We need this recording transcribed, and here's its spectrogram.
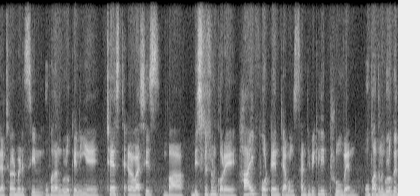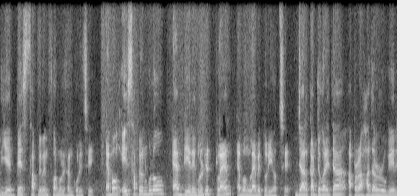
ন্যাচারাল মেডিসিন উপাদানগুলোকে নিয়ে টেস্ট অ্যানালাইসিস বা বিশ্লেষণ করে হাই পোটেন্ট এবং সাইন্টিফিক্যালি প্রুভেন উপাদানগুলোকে দিয়ে বেস্ট সাপ্লিমেন্ট ফর্মুলেশন করেছি। এবং এই সাপ্লিমেন্টগুলো এফডিএ রেগুলেটেড প্ল্যান এবং ল্যাবে তৈরি হচ্ছে। যার কার্যকারিতা আপনারা হাজারো রোগীর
